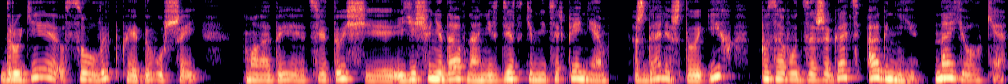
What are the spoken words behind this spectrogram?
другие с улыбкой душей. Молодые, цветущие, еще недавно они с детским нетерпением ждали, что их позовут зажигать огни на елке.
